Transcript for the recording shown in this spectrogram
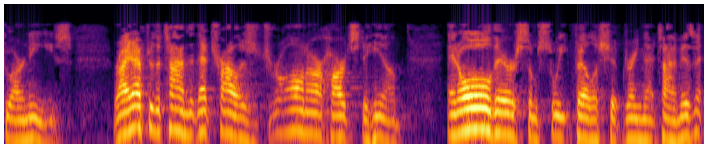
to our knees. Right after the time that that trial has drawn our hearts to Him. And oh, there's some sweet fellowship during that time, isn't it?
